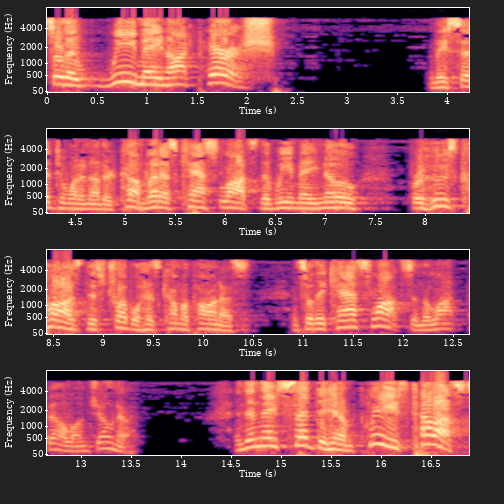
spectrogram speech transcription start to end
so that we may not perish. And they said to one another, Come, let us cast lots that we may know for whose cause this trouble has come upon us. And so they cast lots, and the lot fell on Jonah. And then they said to him, Please tell us,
